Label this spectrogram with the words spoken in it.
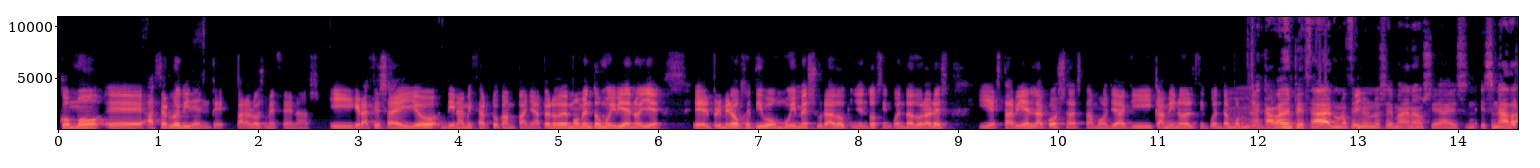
cómo eh, hacerlo evidente para los mecenas. Y gracias a ello, dinamizar tu campaña. Pero de momento, muy bien. Oye, el primer objetivo muy mesurado, 550 dólares, y está bien la cosa. Estamos ya aquí camino del 50%. Mm, acaba de empezar, no hace ni una semana, o sea, es, es nada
